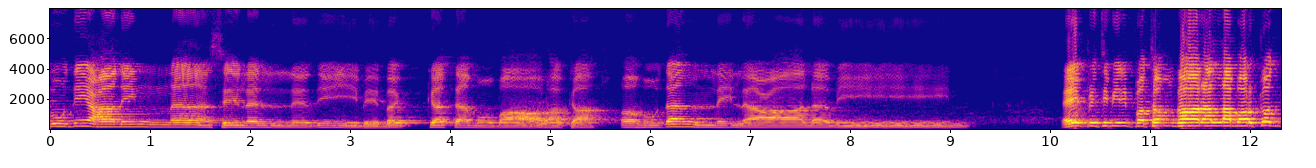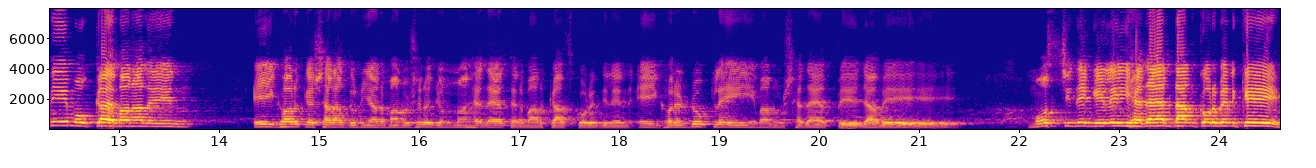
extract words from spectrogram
وضع للناس للذي ببكة مباركة وهدى للعالمين এই পৃথিবীর প্রথম ঘর আল্লাহ বরকত দিয়ে মক্কায় বানালেন এই ঘরকে সারা দুনিয়ার মানুষের জন্য হেদায়েতের মার কাজ করে দিলেন। এই ঘরে ঢুকলেই মানুষ হেদায়েত পেয়ে যাবে। মসজিদে গেলেই হেদায়েত দান করবেন কে?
